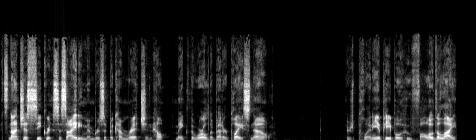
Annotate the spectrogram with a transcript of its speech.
It's not just secret society members that become rich and help make the world a better place. No. There's plenty of people who follow the light,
